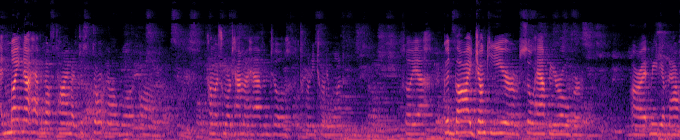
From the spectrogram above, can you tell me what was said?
I might not have enough time. I just don't know what, um, how much more time I have until 2021. So yeah, goodbye, junkie year. I'm so happy you're over. All right, medium now.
